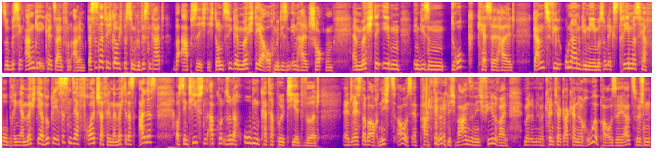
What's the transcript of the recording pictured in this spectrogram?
so ein bisschen angeekelt sein von allem, das ist natürlich, glaube ich, bis zum gewissen Grad beabsichtigt. Don Siegel möchte ja auch mit diesem Inhalt schocken. Er möchte eben in diesem Druckkessel halt ganz viel Unangenehmes und Extremes hervorbringen. Er möchte ja wirklich, es ist ein sehr freudscher Film, er möchte, dass alles aus den tiefsten Abgründen so nach oben katapultiert wird. Er lässt aber auch nichts aus. Er packt wirklich wahnsinnig viel rein. Man, man kennt ja gar keine Ruhepause, ja, zwischen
